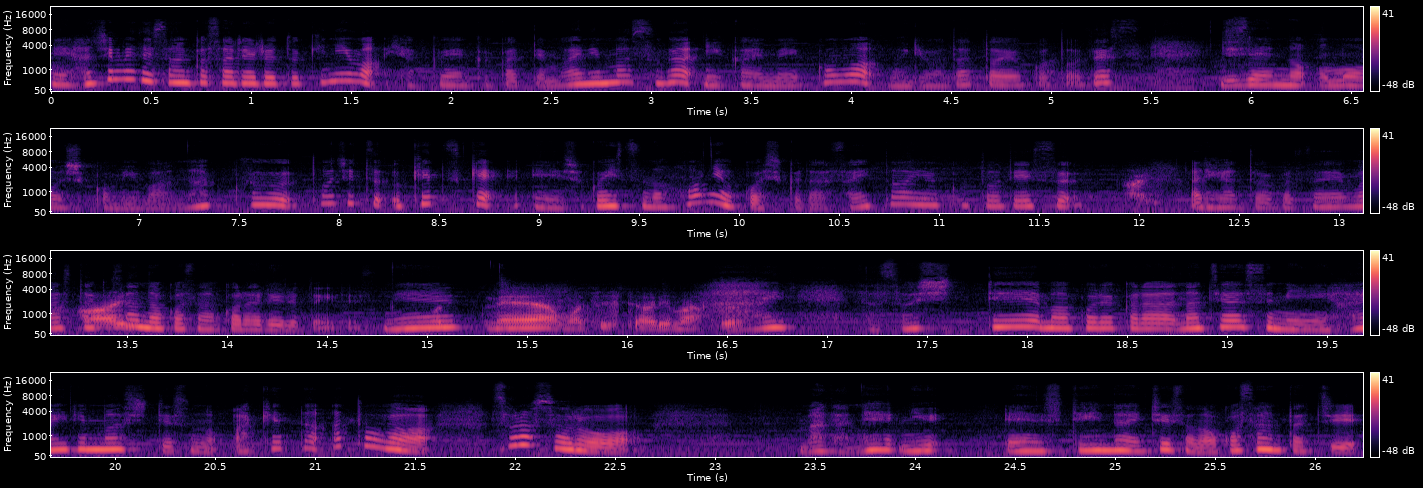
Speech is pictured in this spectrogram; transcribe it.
え初めて参加される時には100円かかってまいりますが2回目以降は無料だということです。事前のお申し込みはなく当日受付、えー、職員室の方にお越しくださいということです、はい、ありがとうございます。たくさんのお子さん来られるといいですね。ね。お待ちしております。はい。さあそして、まあ、これから夏休みに入りましてその明けた後はそろそろまだね入園していない小さなお子さんたち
